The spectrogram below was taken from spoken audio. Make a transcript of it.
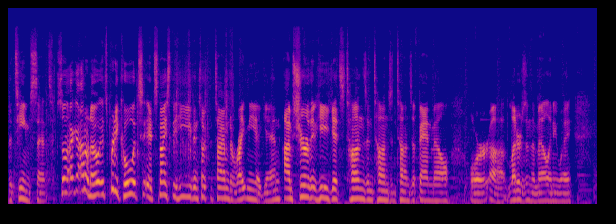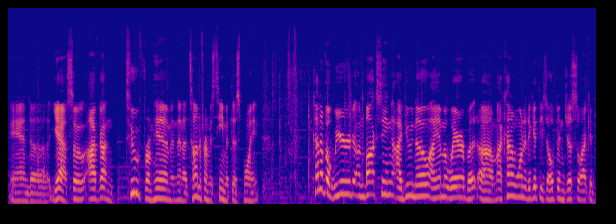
the team sent. So I, I, don't know, it's pretty cool. It's it's nice that he even took the time to write me again. I'm sure that he gets tons and tons and tons of fan mail or uh, letters in the mail anyway. And uh, yeah, so I've gotten two from him and then a ton from his team at this point. Kind of a weird unboxing, I do know, I am aware, but um, I kind of wanted to get these open just so I could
